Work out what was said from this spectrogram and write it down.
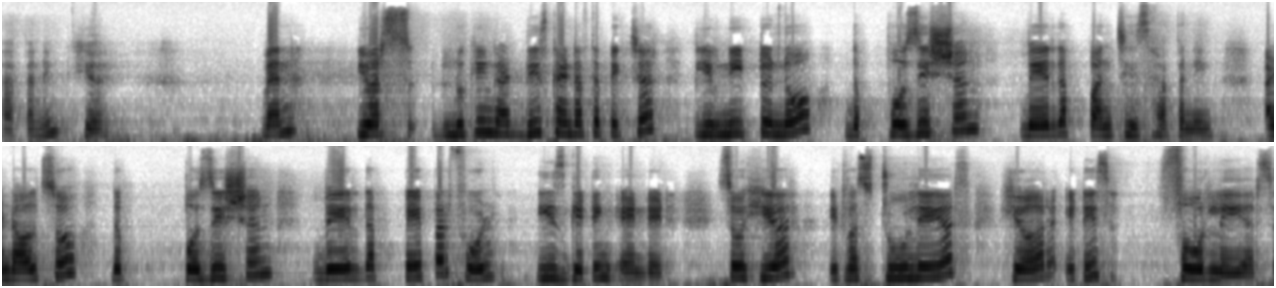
happening here. When you are looking at this kind of the picture you need to know the position where the punch is happening. And also the position where the paper fold is getting ended. So here it was two layers, here it is four layers.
